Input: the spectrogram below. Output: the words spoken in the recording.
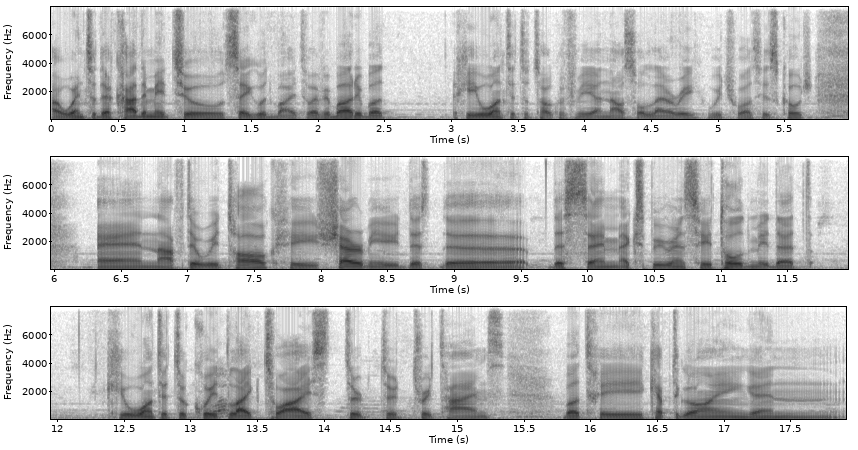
I went to the academy to say goodbye to everybody, but he wanted to talk with me, and also Larri, which was his coach. And after we talked, he shared me this, the the same experience. He told me that he wanted to quit like twice, th- th- three times, but he kept going and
